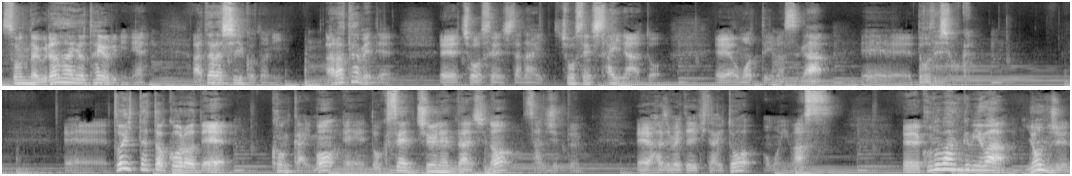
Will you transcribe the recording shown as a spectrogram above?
そんな占いを頼りにね新しいことに改めて、えー、挑戦したない挑戦したいなと、えー、思っていますが、えー、どうでしょうか、えー、といったところで今回も、えー、独占中年男子の30分、えー、始めていきたいと思います、えー、この番組は40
